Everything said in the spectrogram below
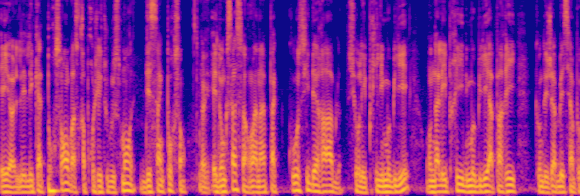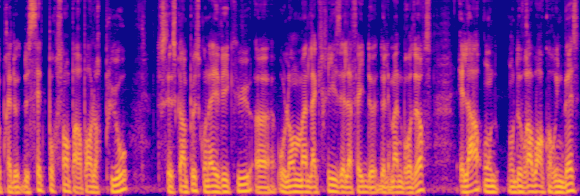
Et euh, les, les 4%, on va se rapprocher tout doucement des 5%. Oui. Et donc ça, ça aura un impact considérable sur les prix de l'immobilier. On a les prix de l'immobilier à Paris qui ont déjà baissé à peu près de, de 7% par rapport à leur plus haut. C'est ce qu'un peu ce qu'on avait vécu euh, au lendemain de la crise et la faillite de, Lehman Brothers. Et là, on, on devra avoir encore une baisse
